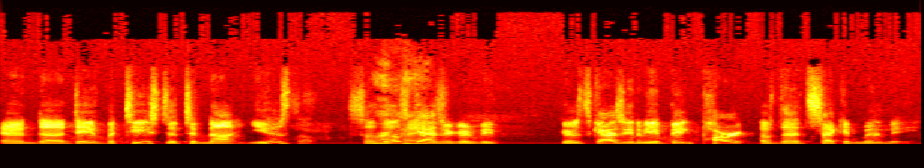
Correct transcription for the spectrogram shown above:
and uh, Dave Batista to not use them. So right. those guys are going to be those guys are going to be a big part of that second movie.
